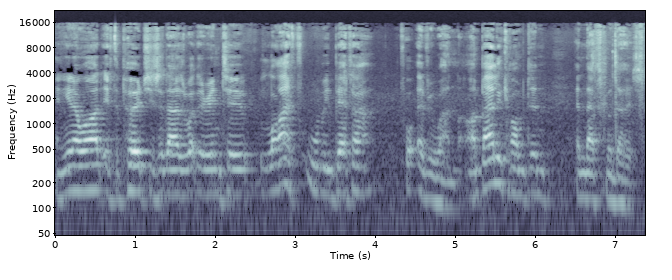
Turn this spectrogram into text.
And you know what? If the purchaser knows what they're into, life will be better for everyone. I'm Bailey Compton, and that's my dose.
